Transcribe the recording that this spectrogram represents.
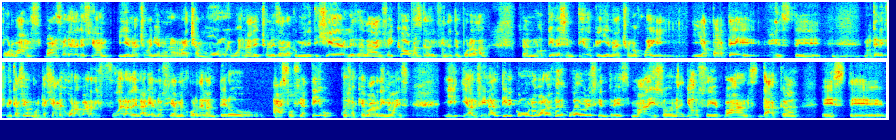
por Barnes. Barnes venía de lesión y Nacho venía en una racha muy, muy buena. De hecho, les da la Community Shield, les da la FA Cup antes del fin de temporada. O sea, no tiene sentido que Nacho no juegue. Y, aparte, este, no tiene explicación porque hacía mejor a Bardi fuera del área, lo hacía mejor delantero asociativo, cosa que Bardi no es. Y, y al final tiene como una baraja de jugadores que entre es Madison, Ayose, Barnes, Daka, este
